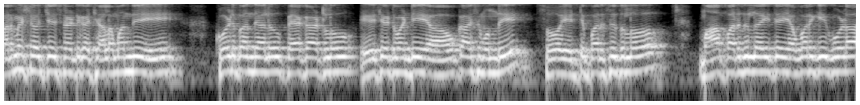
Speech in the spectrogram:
పర్మిషన్ వచ్చేసినట్టుగా చాలామంది కోడిపందాలు పేకాట్లు వేసేటువంటి అవకాశం ఉంది. సో ఎట్టి పరిస్థితుల్లో మా పరిధిలో అయితే ఎవరికి కూడా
